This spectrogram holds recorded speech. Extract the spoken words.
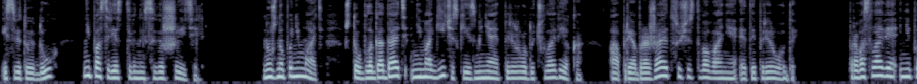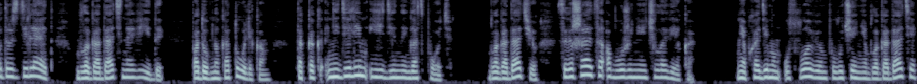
и Святой Дух – непосредственный совершитель. Нужно понимать, что благодать не магически изменяет природу человека, а преображает существование этой природы. Православие не подразделяет благодать на виды, подобно католикам, так как неделим и единый Господь. Благодатью совершается обожение человека. Необходимым условием получения благодати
